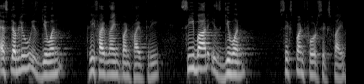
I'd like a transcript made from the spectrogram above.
SW is given 359.53 C bar is given 6.465,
